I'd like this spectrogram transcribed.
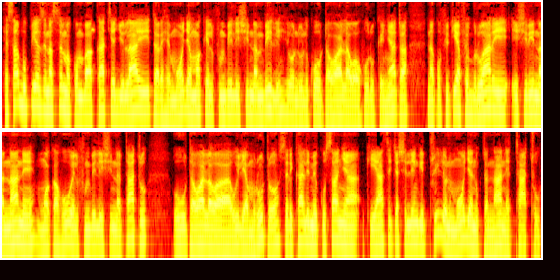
Hesabu pia zinasema kwamba kati ya Julai tarehe moja mwaka elfu mbili ishirini na mbili hiyo ndio ulikuwa utawala wa Uhuru Kenyatta, na kufikia Februari ishirini na nane mwaka huu elfu mbili ishirini na tatu utawala wa William Ruto, serikali imekusanya kiasi cha shilingi trilioni moja nukta nane tatu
